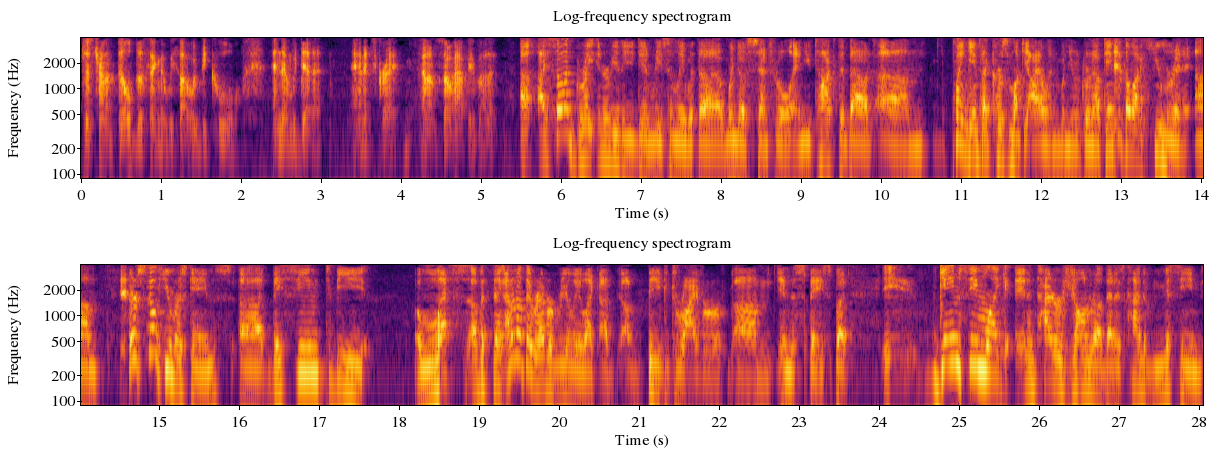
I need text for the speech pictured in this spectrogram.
just trying to build the thing that we thought would be cool, and then we did it, and it's great, and I'm so happy about it. Uh, I saw a great interview that you did recently with uh, Windows Central, and you talked about um, playing games like Curse of Monkey Island when you were growing up, games with a lot of humor in it. Um, They're still humorous games. Uh, they seem to be less of a thing. I don't know if they were ever really like a, a big driver um, in the space, but eh, games seem like an entire genre that is kind of missing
